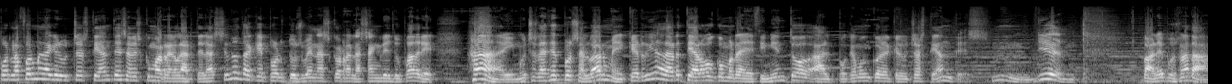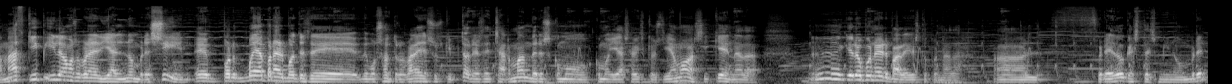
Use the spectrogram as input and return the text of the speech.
por la forma en la que luchaste antes sabes cómo arreglártela. Se nota que por tus venas corre la sangre de tu padre. ¡Ja! Y muchas gracias por salvarme. Querría darte algo como agradecimiento al Pokémon con el que luchaste antes. Mmm, bien. Vale, pues nada, Mazkip y le vamos a poner ya el nombre, sí eh, Voy a poner botes de, vosotros, ¿vale? De suscriptores, de Charmanders, como, como ya sabéis que os llamo Así que nada. Eh, Quiero poner, vale, esto pues nada. Alfredo, que este es mi nombre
